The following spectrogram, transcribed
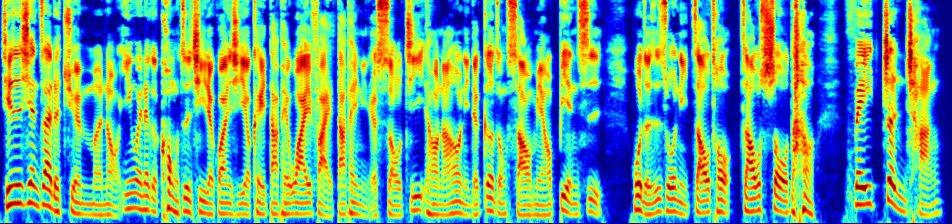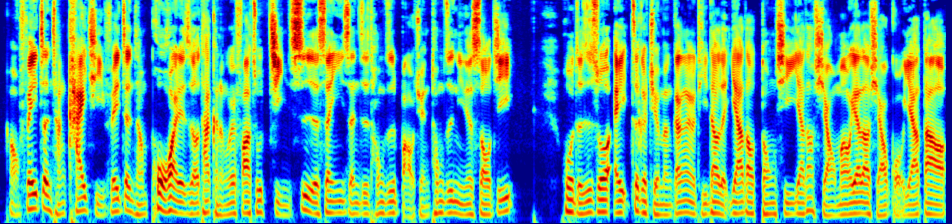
其实现在的卷门哦，因为那个控制器的关系哦，可以搭配 WiFi，搭配你的手机，然后然后你的各种扫描辨识，或者是说你遭受遭受到 非正常哦，非正常开启、非正常破坏的时候，它可能会发出警示的声音，甚至通知保全，通知你的手机，或者是说，哎，这个卷门刚刚有提到的压到东西，压到小猫，压到小狗，压到。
